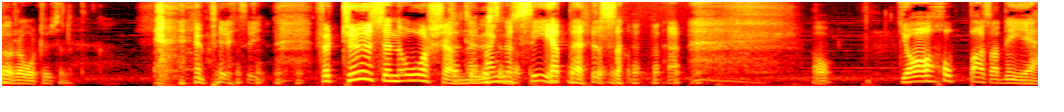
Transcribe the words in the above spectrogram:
förra årtusendet. Precis. För tusen år sedan när Magnus Seter ja. Jag hoppas att ni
